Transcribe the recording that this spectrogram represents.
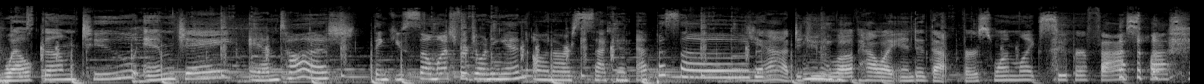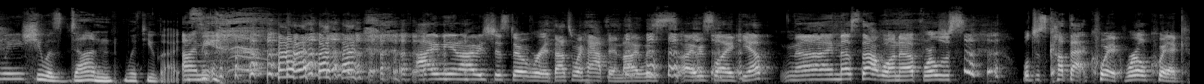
Welcome to MJ. and Tash. Thank you so much for joining in on our second episode. Yeah, did you love how I ended that first one like super fast last week? She was done with you guys. I mean, I mean, I was just over it. That's what happened. I was, I was like, "Yep, nah, I messed that one up. We'll just, we'll just cut that quick, real quick."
